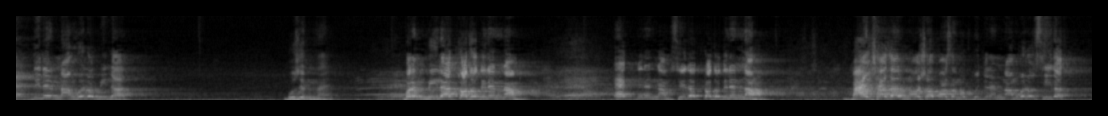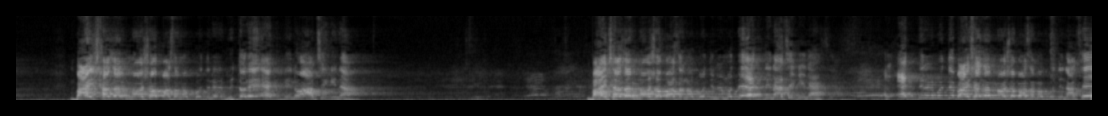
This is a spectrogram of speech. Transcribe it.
একদিনের নাম হলো মিলাদ। বুঝেন নাই? বলেন, মিলাদ কত দিনের নাম? একদিনের নাম, সিরাত কত দিনের নাম? বাইশ হাজার নশো পঁচানব্বই দিনের নাম হলো সিরাত। বাইশ হাজার নশো পঁচানব্বই দিনের ভিতরে একদিনও আছে কিনা? বাইশ হাজার নশো পঁচানব্বই দিনের মধ্যে একদিন আছে কিনা? আর একদিনের মধ্যে বাইশ হাজার নশো পঁচানব্বই দিন আছে?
